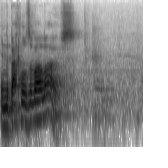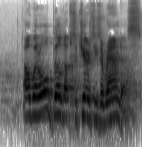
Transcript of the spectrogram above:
in the battles of our lives. Oh, we'll all build up securities around us.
